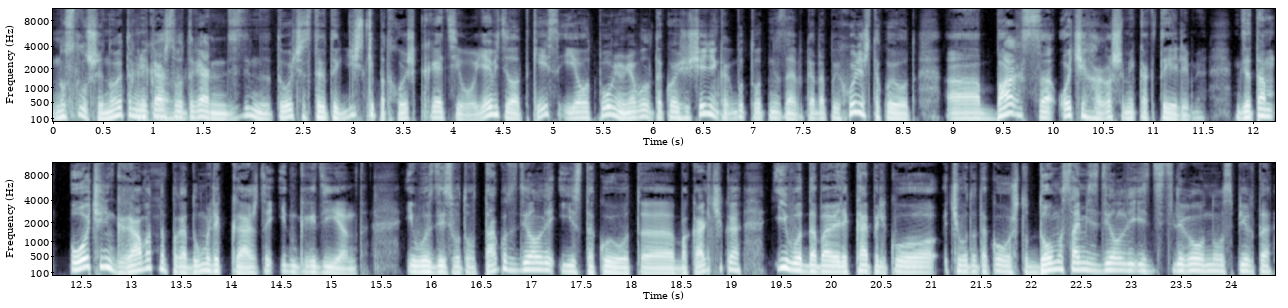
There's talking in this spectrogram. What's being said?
ну, слушай, ну это, мне кажется, вот реально, действительно, ты очень стратегически подходишь к креативу. Я видел этот кейс, и я вот помню, у меня было такое ощущение, как будто, вот, не знаю, когда приходишь такой вот а, бар с очень хорошими коктейлями, где там очень грамотно продумали каждый ингредиент. И вот здесь вот, вот так вот сделали из такой вот э, бокальчика, и вот добавили капельку чего-то такого, что дома сами сделали из дистиллированного спирта.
